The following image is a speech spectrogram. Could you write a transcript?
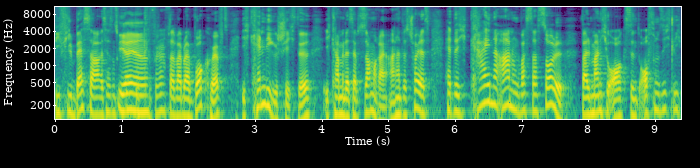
wie viel besser Assassin's Creed Ja, geschafft hat, weil bei Warcraft, ich kenne die Geschichte, ich kann mir das selbst zusammenreihen. Anhand des Trailers hätte ich keine Ahnung, was das soll, weil manche Orks sind offensichtlich,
